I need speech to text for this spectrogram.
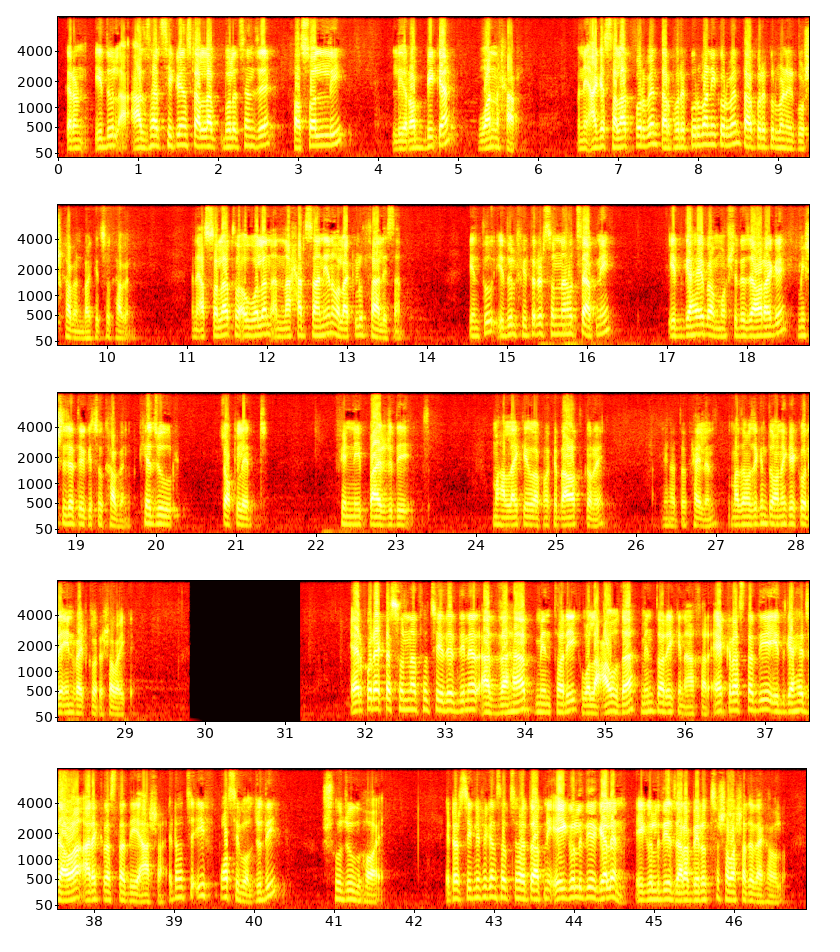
কারণ ঈদুল আজহার সিকোয়েন্সটা আল্লাহ বলেছেন যে, ফসল্লি লি রব্বিকা ওয়ান হার মানে আগে সালাদ পড়বেন, তারপরে কুরবানি করবেন, তারপরে কুরবানির গোশ খাবেন বা কিছু খাবেন। মানে আর নাহার সানিয়ান ওয়া লাকলু সালিসান। কিন্তু ঈদুল ফিতরের সুন্নাহ হচ্ছে আপনি ঈদগাহে বা মসজিদে যাওয়ার আগে মিষ্টি জাতীয় কিছু খাবেন। খেজুর, চকলেট ফিন্নি পায়ের যদি মহল্লায় কেউ আপনাকে দাওয়াত করে, আপনি হয়তো খাইলেন। মাঝে মাঝে কিন্তু অনেকে করে ইনভাইট করে সবাইকে। এরপরে একটা সুন্নাত হচ্ছে ঈদের দিনের আর জাহাব মিন তরিক ওয়ালা আউদা মিন তরিকিন আখার। এক রাস্তা দিয়ে ঈদগাহে যাওয়া, আরেক রাস্তা দিয়ে আসা। এটা হচ্ছে ইফ পসিবল যদি সুযোগ হয়। এটার সিগনিফিকেন্স হচ্ছে হয়তো আপনি এই গলি দিয়ে গেলেন, এই গলি দিয়ে যারা বেরোচ্ছে, সবার সাথে দেখা হলো।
